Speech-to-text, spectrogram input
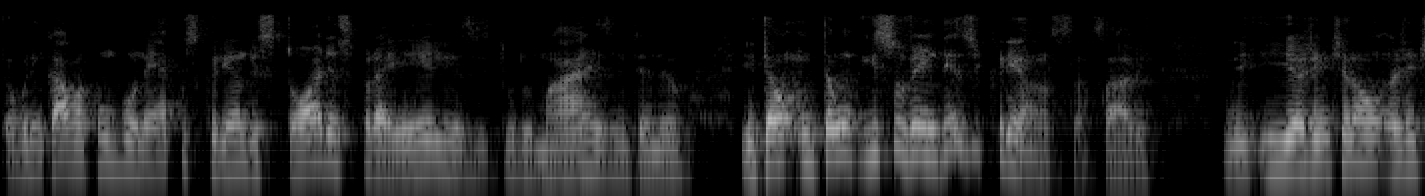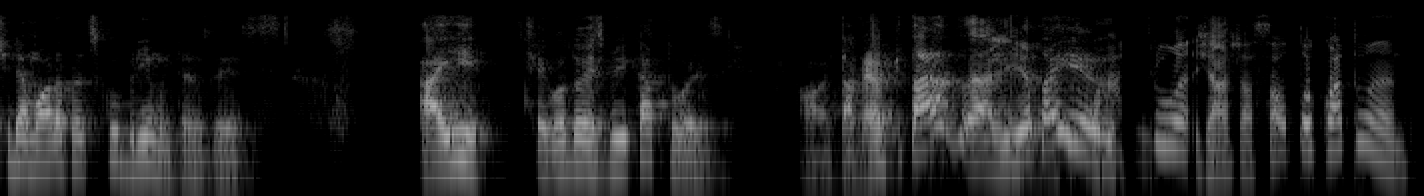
eu brincava com bonecos criando histórias para eles e tudo mais, entendeu? Então, então isso vem desde criança, sabe? E, e a gente não, a gente demora para descobrir muitas vezes. Aí chegou 2014. Ó, tá vendo que tá ali tá indo. já já saltou quatro anos.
